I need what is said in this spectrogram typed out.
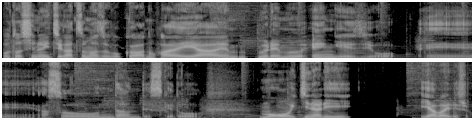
今年の1月まず僕はあの、ファイアーエンブレムエンゲージを、えー、遊んだんですけど、もういきなりやばいでしょ。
